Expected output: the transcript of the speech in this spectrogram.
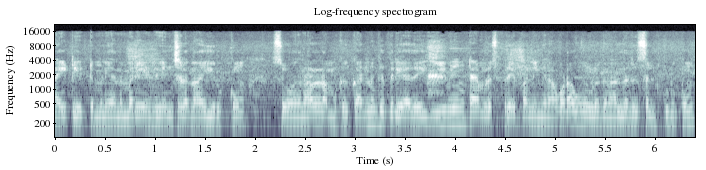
நைட்டு எட்டு மணி அந்த மாதிரி ரேஞ்சில் தான் இருக்கும். ஸோ அதனால் நமக்கு கண்ணுக்கு தெரியாது. ஈவினிங் டைமில் ஸ்ப்ரே பண்ணிங்கன்னா கூட உங்களுக்கு நல்ல ரிசல்ட் கொடுக்கும்.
